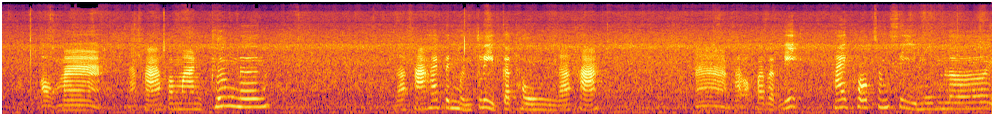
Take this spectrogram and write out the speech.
ๆออกมานะคะ ประมาณครึ่งหนึ่งนะคะ ให้เป็นเหมือนกลีบกระทงนะคะ อ่าพับออกไปแบบนี้ให้ครบทั้งสี่มุมเลย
